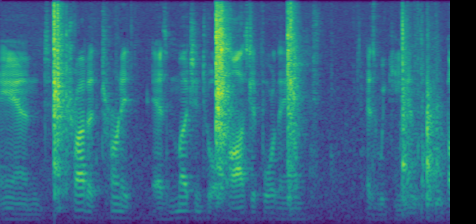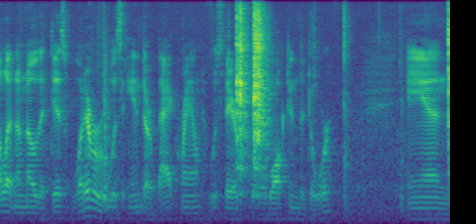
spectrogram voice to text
and try to turn it as much into a positive for them as we can by letting them know that this, whatever was in their background was there before they walked in the door. And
